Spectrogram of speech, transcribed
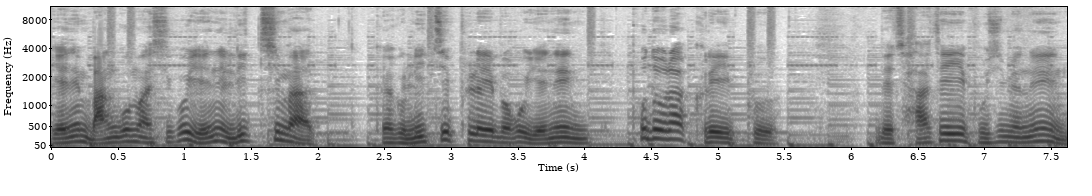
얘는 망고 맛이고 얘는 리치 맛. 그리고 lychee flavor고 얘는 포도라 grape. 근데 자세히 보시면은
